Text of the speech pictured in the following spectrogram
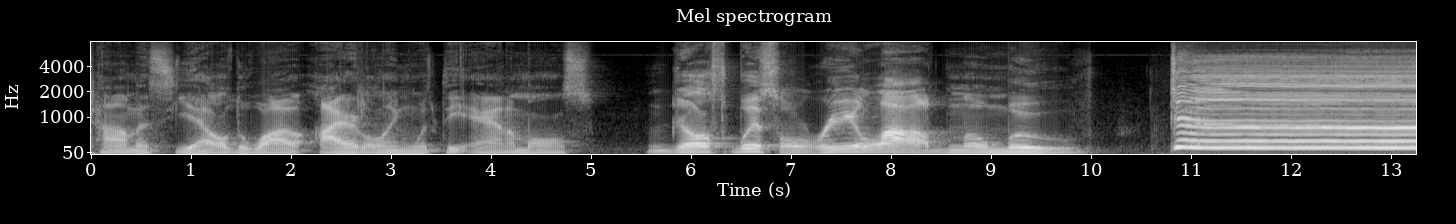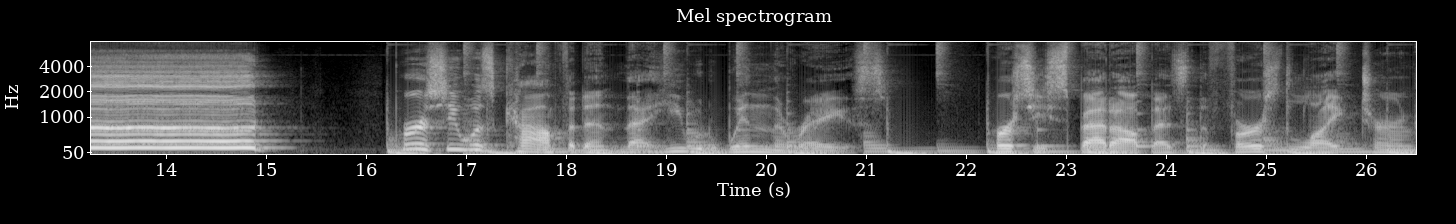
Thomas yelled while idling with the animals. Just whistle real loud, no move. Dude! Percy was confident that he would win the race. Percy sped up as the first light turned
